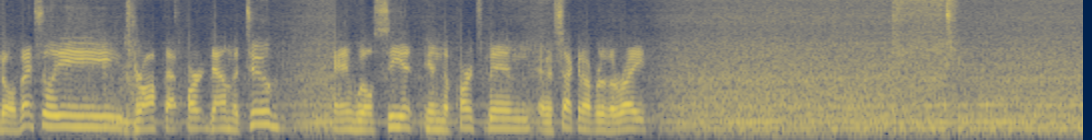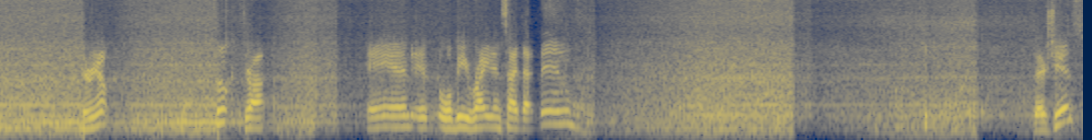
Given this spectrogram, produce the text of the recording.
It'll eventually drop that part down the tube and we'll see it in the parts bin in a second over to the right. There we go. Boop, drop. And it will be right inside that bin. There she is.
